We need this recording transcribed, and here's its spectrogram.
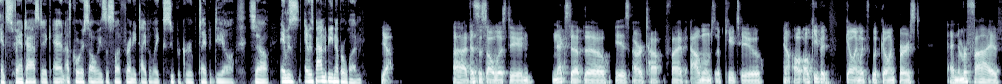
It's fantastic. And of course, always a slut for any type of like super group type of deal. So it was it was bound to be number one. Yeah. Uh, that's a solid list, dude. Next up, though, is our top five albums of Q2, and I'll, I'll keep it going with with going first. At number five,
